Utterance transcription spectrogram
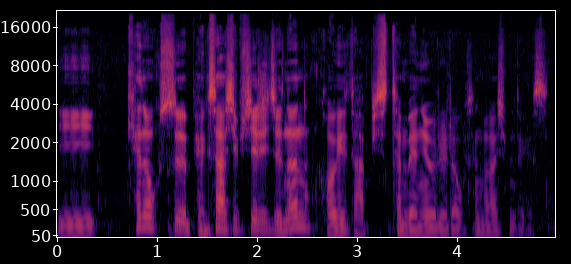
이 캐녹스 140 시리즈는 거의 다 비슷한 매뉴얼이라고 생각하시면 되겠어요.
